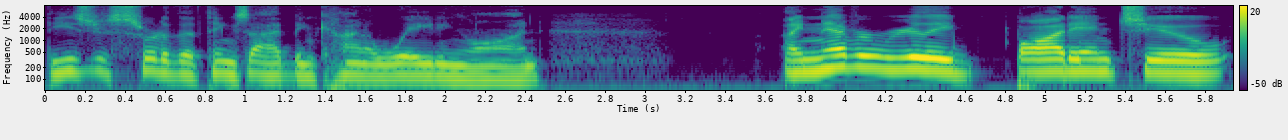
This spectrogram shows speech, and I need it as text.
These are sort of the things I've been kind of waiting on. I never really bought into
